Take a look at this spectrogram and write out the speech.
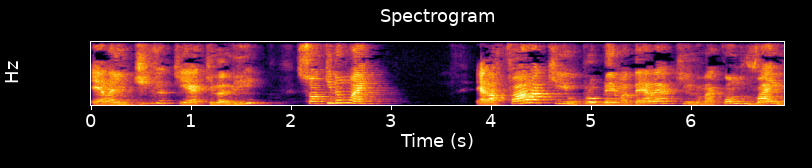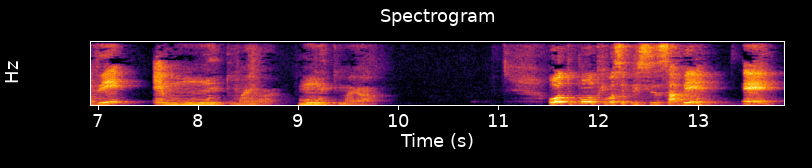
ela indica que é aquilo ali, só que não é. Ela fala que o problema dela é aquilo, mas quando vai ver é muito maior, muito maior. Outro ponto que você precisa saber é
